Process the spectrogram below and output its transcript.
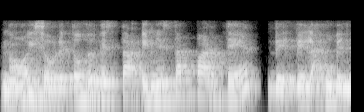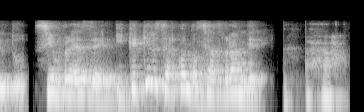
¿no? Y sobre todo en esta, en esta parte de, de la juventud, siempre es de, ¿y qué quieres ser cuando seas grande? Ajá.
